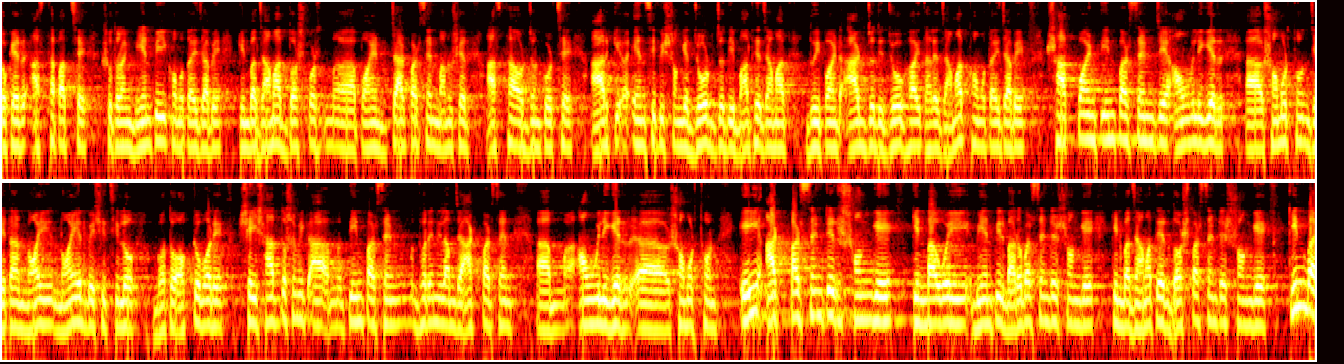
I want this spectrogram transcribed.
লোকের আস্থা পাচ্ছে, সুতরাং বিএনপি ক্ষমতায় যাবে, কিংবা জামাত দশ পয়েন্ট চার পার্সেন্ট মানুষের আস্থা অর্জন করছে, আর এনসিপির সঙ্গে জোট যদি বাঁধে জামাত, দুই পয়েন্ট আট যদি যোগ হয়, তাহলে জামাত ক্ষমতায় যাবে। সাত পয়েন্ট তিন পার্সেন্ট যে আওয়ামী লীগের সমর্থন, যেটা নয়, নয়ের বেশি ছিল গত অক্টোবরে, সেই সাত দশমিক তিন পার্সেন্ট ধরে নিলাম যে আট পার্সেন্ট আওয়ামী লীগের সমর্থন। এই আট পার্সেন্টের সঙ্গে, কিংবা ওই বিএনপির বারো পার্সেন্টের সঙ্গে, কিংবা জামাতের দশ পার্সেন্টের সঙ্গে, কিংবা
